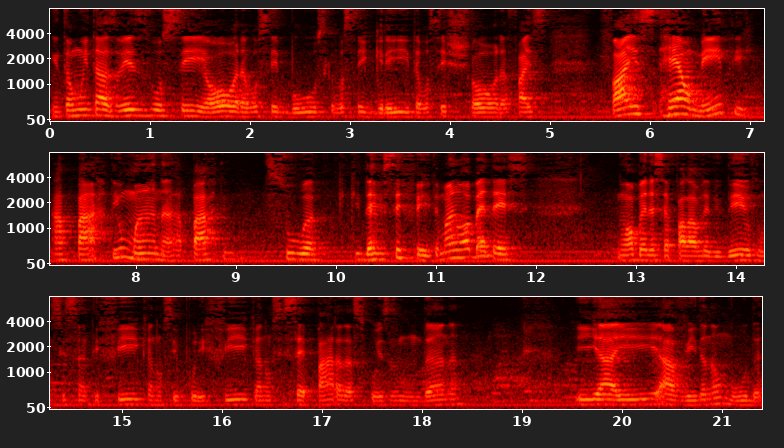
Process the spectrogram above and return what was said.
Então muitas vezes você ora, você busca, você grita, você chora, faz faz realmente a parte humana, a parte sua que deve ser feita, mas não obedece não obedece a palavra de Deus, não se santifica, não se purifica, não se separa das coisas mundanas. E aí a vida não muda.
